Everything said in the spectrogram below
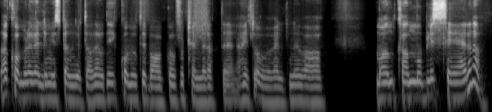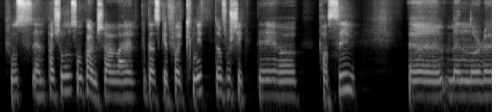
da, kommer det veldig mye spennende ut av det, og de kommer jo tilbake og forteller at det er helt overveldende hva man kan mobilisere da, hos en person som kanskje har vært ganske forknytt og forsiktig og passiv. Eh, men når du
